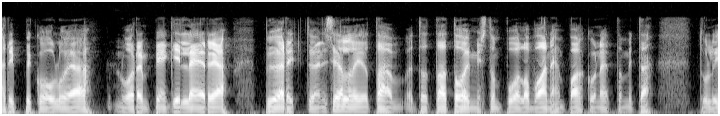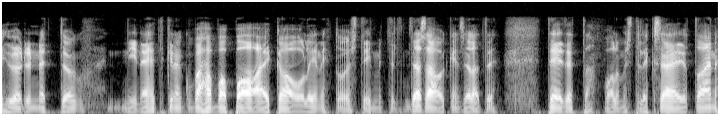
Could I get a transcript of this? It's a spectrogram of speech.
rippikouluja ja nuorempienkin leirejä pyörittyä, niin siellä oli jotain tota, toimiston puolella vanhempaa konetta, mitä tuli hyödynnettyä niin hetkinä, kun vähän vapaa-aikaa oli, niin toisti ihmettelin, mitä sä oikein siellä te- teet, että valmisteleksä jotain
